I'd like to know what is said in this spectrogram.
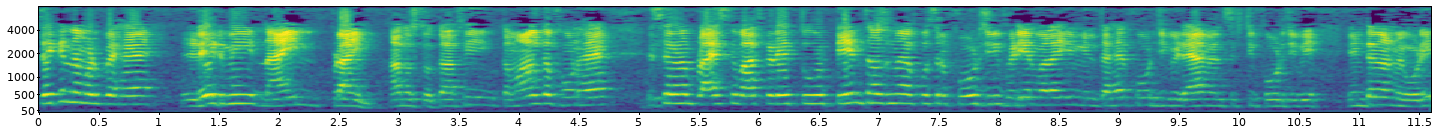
सेकंड नंबर पे है Redmi 9 Prime हाँ दोस्तों, काफ़ी कमाल का फ़ोन है। इसके अगर हम प्राइस की बात करें तो टेन थाउज़ेंड में आपको सिर्फ़ फोर जीबी फेडियन वाला ही मिलता है। Four GB RAM and sixty four GB internal memory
